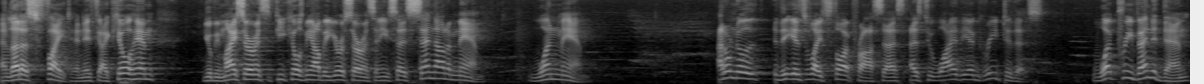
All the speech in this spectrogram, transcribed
and let us fight. And if I kill him, you'll be my servants. If he kills me, I'll be your servants. And he says, Send out a man, one man. I don't know the Israelites' thought process as to why they agreed to this. What prevented them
